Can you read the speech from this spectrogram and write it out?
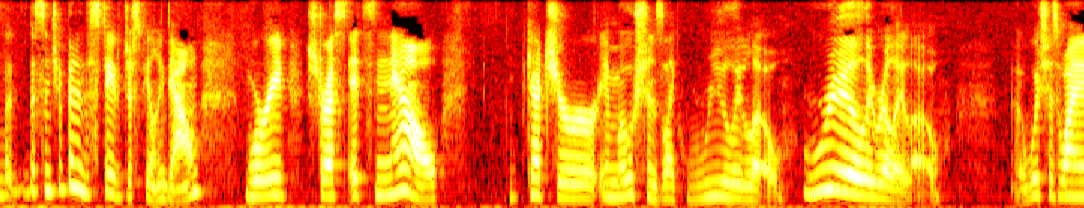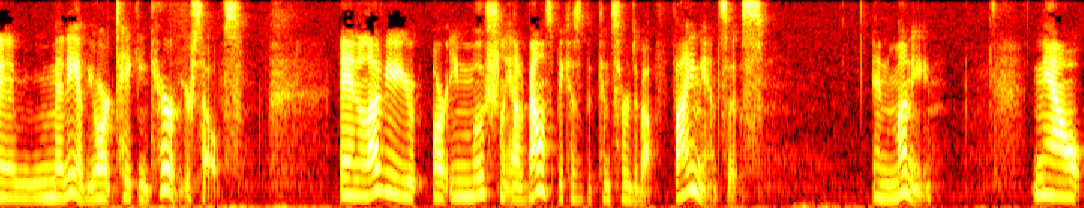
but, but since you've been in the state of just feeling down, worried, stressed, it's now get your emotions like really low, really, really low, which is why many of you aren't taking care of yourselves. And a lot of you are emotionally out of balance because of the concerns about finances and money. Now,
